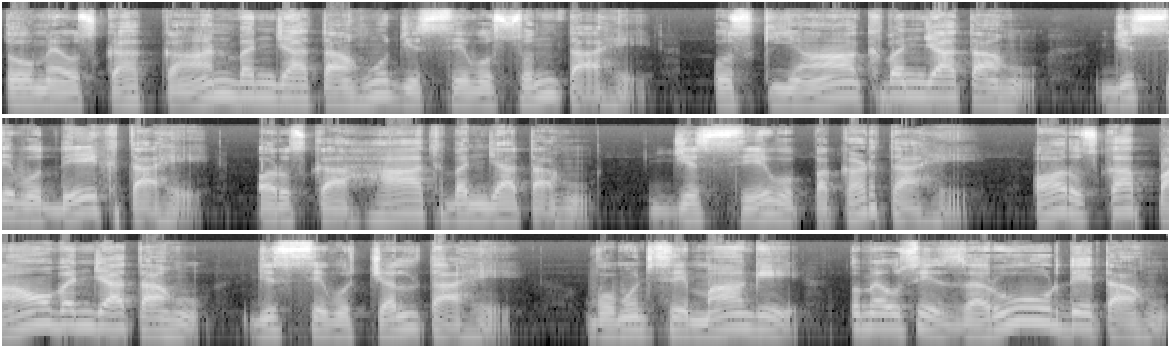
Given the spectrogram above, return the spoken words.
تو میں اس کا کان بن جاتا ہوں جس سے وہ سنتا ہے، اس کی آنکھ بن جاتا ہوں جس سے وہ دیکھتا ہے، اور اس کا ہاتھ بن جاتا ہوں جس سے وہ پکڑتا ہے، اور اس کا پاؤں بن جاتا ہوں جس سے وہ چلتا ہے۔ وہ مجھ سے مانگے تو میں اسے ضرور دیتا ہوں۔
